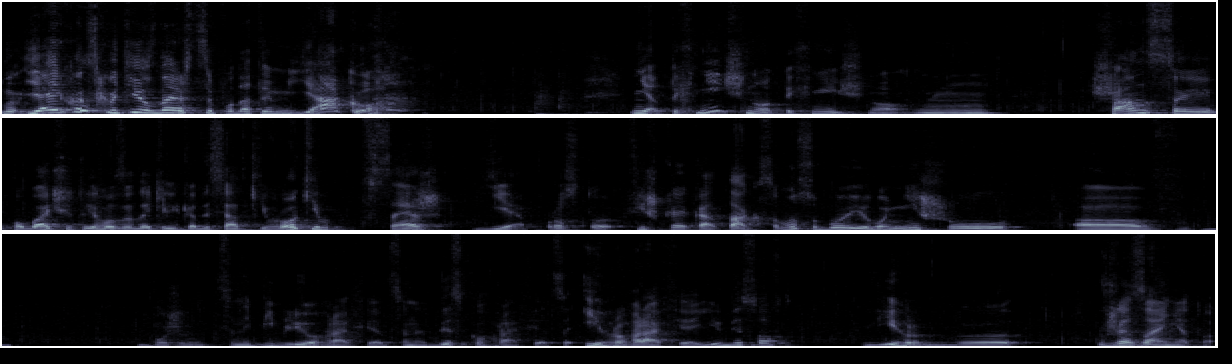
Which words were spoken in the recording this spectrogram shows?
Ну, я якось хотів, знаєш, це подати м'яко. Ні, технічно, технічно, шанси побачити його за декілька десятків років все ж є. Просто фішка яка. Так, само собою, його нішу. А, в... Боже, це не бібліографія, це не дискографія, це ігрографія Ubisoft ігр... вже зайнято.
